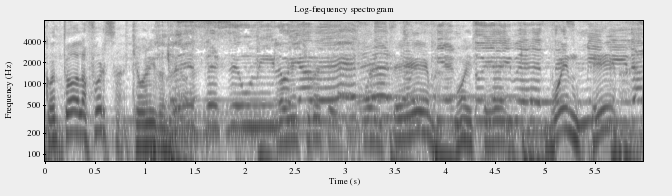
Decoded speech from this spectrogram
con toda la fuerza. Qué bonito. Buen tema, muy tema. Buen tema.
